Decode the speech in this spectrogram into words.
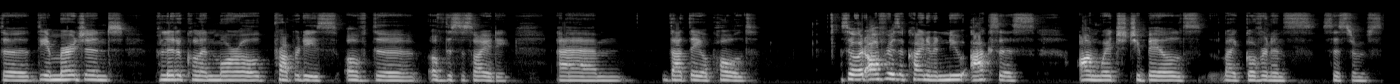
the the emergent political and moral properties of the of the society um, that they uphold. So it offers a kind of a new axis on which to build like governance systems,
